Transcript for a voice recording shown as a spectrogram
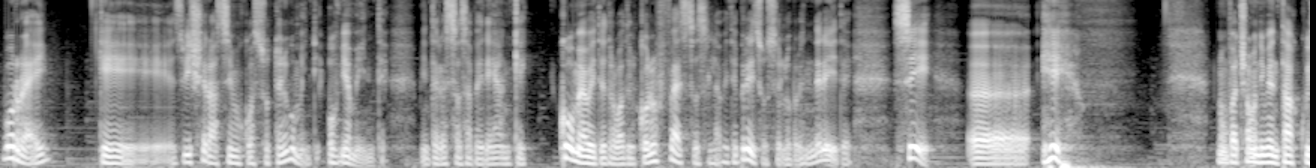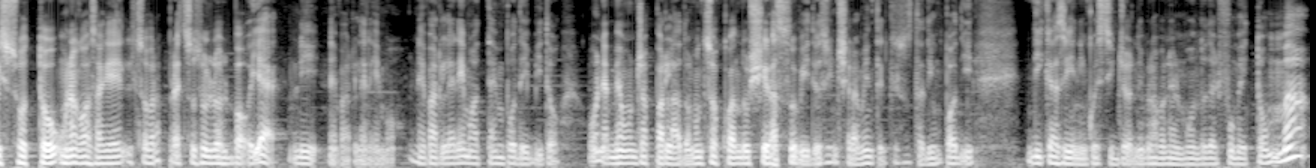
vorrei che sviscerassimo qua sotto nei commenti. Ovviamente mi interessa sapere anche come avete trovato il Color Fest, se l'avete preso, se lo prenderete, se... Uh, e non facciamo diventare qui sotto una cosa che il sovrapprezzo sull'all boy, eh, lì ne parleremo, ne parleremo a tempo debito, o ne abbiamo già parlato, non so quando uscirà questo video, sinceramente, perché sono stati un po' di, di casini in questi giorni proprio nel mondo del fumetto, ma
